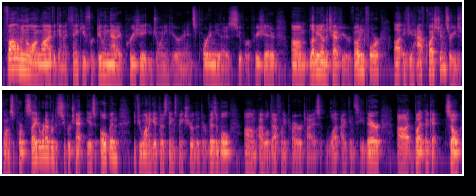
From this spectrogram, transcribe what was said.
following along live again. I thank you for doing that. I appreciate you joining here and supporting me. That is super appreciated. Um, let me know in the chat who you're voting for. Uh, if you have questions or you just want to support the site or whatever the super chat is open. If you want to get those things make sure that they're visible. Um, i will definitely prioritize what i can see there. Uh, but okay so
